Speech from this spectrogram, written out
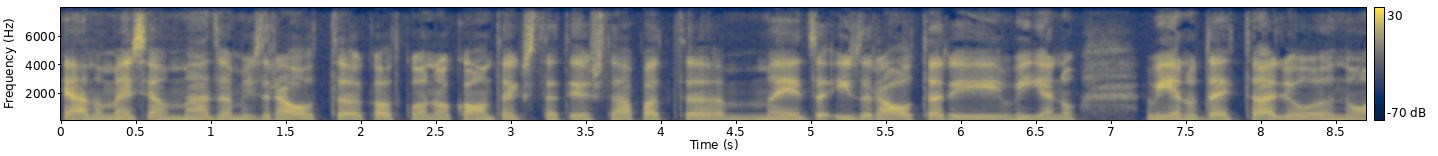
Jā, nu mēs jau mēdzam izraut eh, kaut ko no konteksta, tieši tāpat eh, mēdza izraut arī vienu, vienu detaļu no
